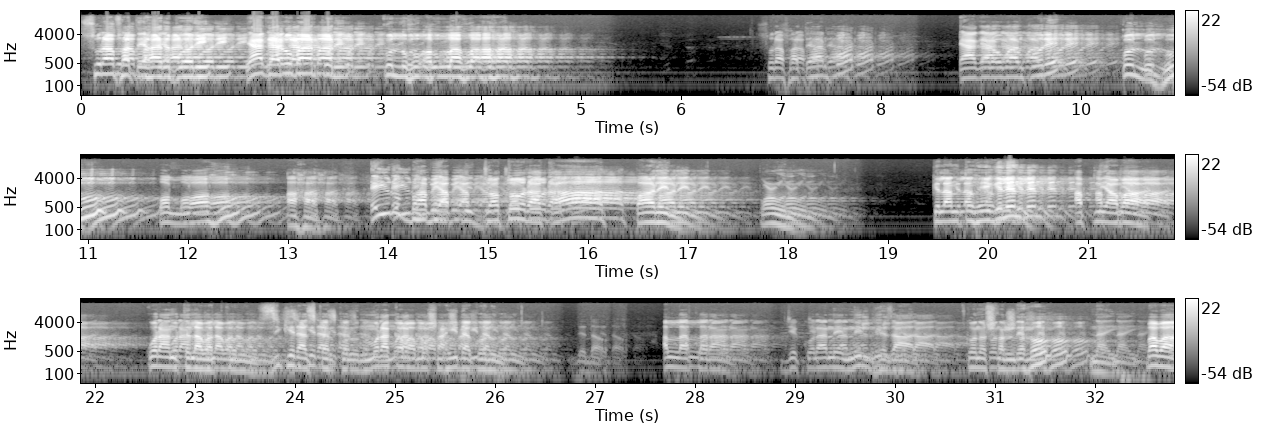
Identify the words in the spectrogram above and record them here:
সূরা ফাতিহার পরে 11 বার করে কুল হু আল্লাহু আহাদ। সূরা ফাতিহার পর 11 বার করে কুল হু আল্লাহু আহাদ। এইরূপ ভাবে আপনি যত রাকাত পারেন পড়ুন। ক্লান্ত হয়ে গেলেন আপনি আবার কোরআন তেলাওয়াত করুন জিকির আজকার করুন মুরাকাবা মুশাহিদা করুন। আল্লাহ কোরআন যে কোরআনে নীল ভেজাল কোন সন্দেহ নাই। বাবা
